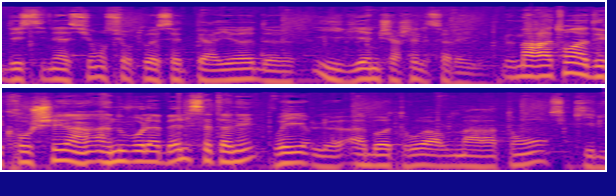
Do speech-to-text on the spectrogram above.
destination, surtout à cette période, euh, ils viennent chercher le soleil. Le marathon a décroché un, un nouveau label cette année? Oui, le Abbott World Marathon, ce qui le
